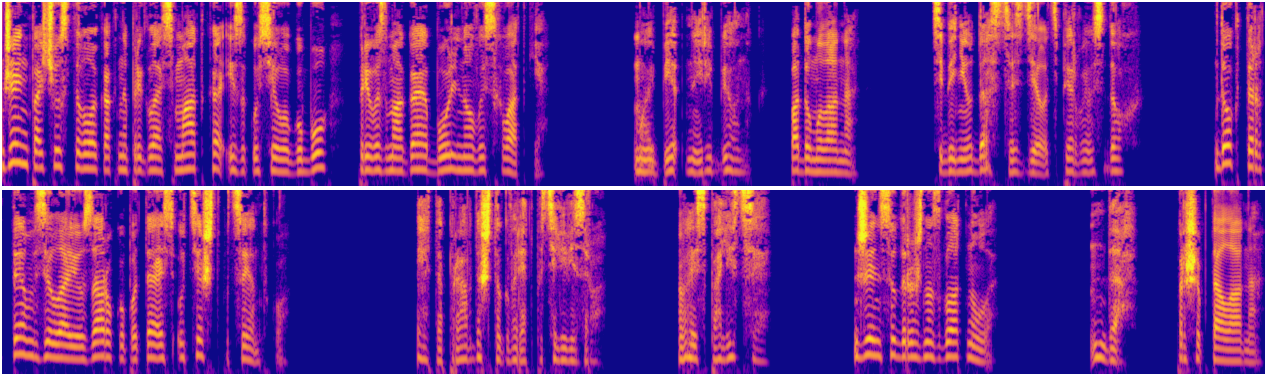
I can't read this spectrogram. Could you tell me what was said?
Джейн почувствовала, как напряглась матка и закусила губу, превозмогая боль новой схватки. «Мой бедный ребенок», — подумала она, — «тебе не удастся сделать первый вздох». Доктор Тем взяла ее за руку, пытаясь утешить пациентку. «Это правда, что говорят по телевизору? Вы из полиции?» Джейн судорожно сглотнула. «Да», — прошептала она.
